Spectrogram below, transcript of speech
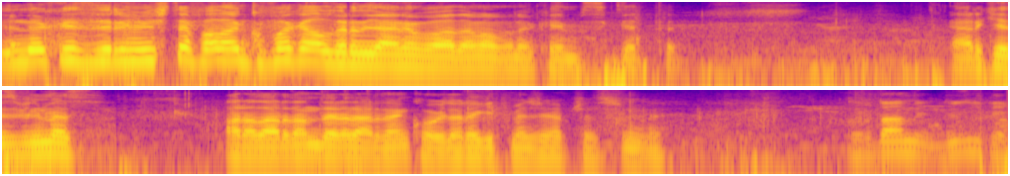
1923'te falan kupa kaldırdı yani bu adam amına koyayım bisiklette. Herkes bilmez. Aralardan derelerden koylara gitmece yapacağız şimdi. Buradan düz gidek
